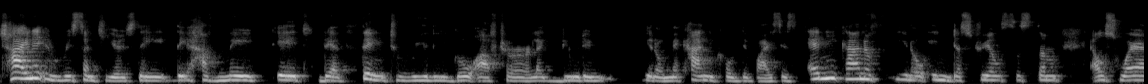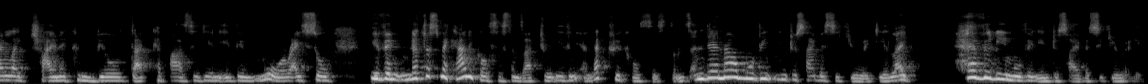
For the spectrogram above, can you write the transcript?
China in recent years, they they have made it their thing to really go after like building you know mechanical devices any kind of you know industrial system elsewhere like china can build that capacity and even more right so even not just mechanical systems actually even electrical systems and they're now moving into cybersecurity like heavily moving into cybersecurity.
